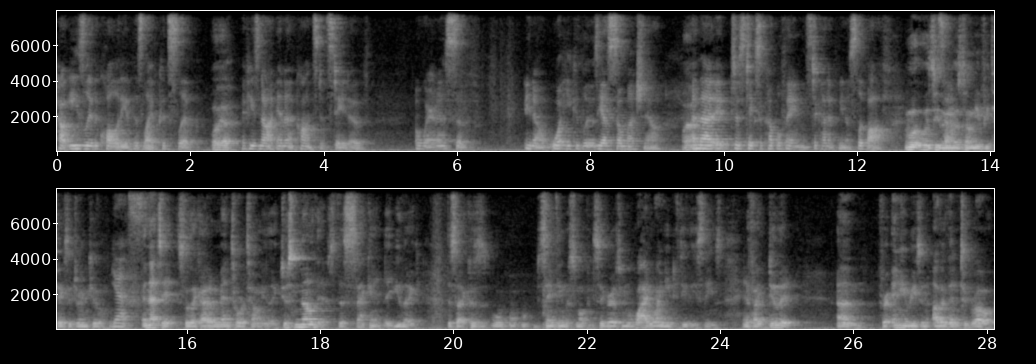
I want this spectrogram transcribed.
how easily the quality of his life could slip Oh yeah. if he's not in a constant state of awareness of, you know, what he could lose. He has so much now, Oh, and that it just takes a couple things to kind of, you know, slip off. What was he the So- was telling me if he takes a drink, he'll Yes. And that's it. So like I had a mentor tell me like just know this the second that you like decide because w- w- w- same thing with smoking cigarettes. And why do I need to do these things? And if I do it um, for any reason other than to grow,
